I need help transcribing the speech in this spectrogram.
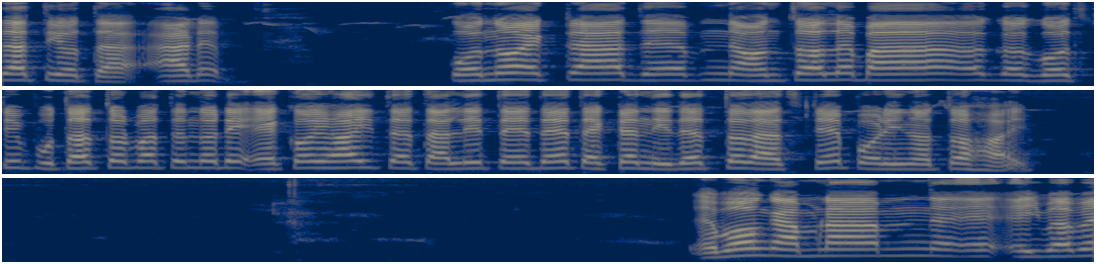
জাতীয়তা। আর কোনো একটা অঞ্চলে বা গোষ্ঠী পঁচাত্তর পার্সেন্ট যদি একই হয় তাহলে তাদের একটা নিজস্ব রাষ্ট্রে পরিণত হয়। এবং আমরা এইভাবে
